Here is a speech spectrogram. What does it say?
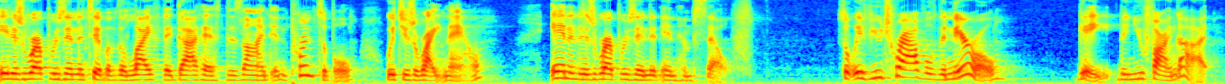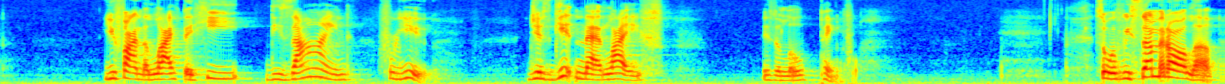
It is representative of the life that God has designed in principle, which is right now, and it is represented in Himself. So if you travel the narrow gate, then you find God. You find the life that He designed for you. Just getting that life is a little painful. So if we sum it all up,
